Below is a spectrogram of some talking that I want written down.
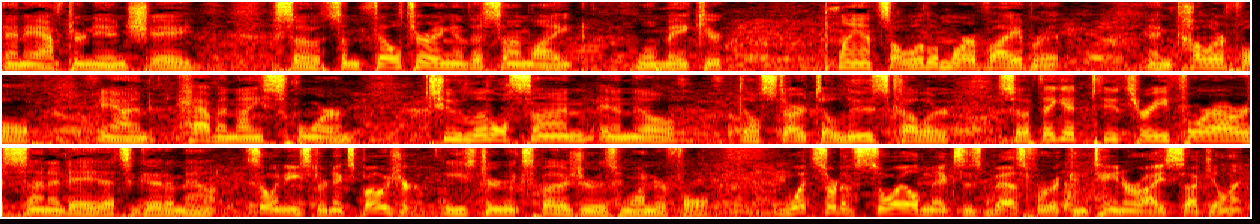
and afternoon shade. So, some filtering of the sunlight will make your plants a little more vibrant and colorful and have a nice form too little sun and they'll they'll start to lose color. So if they get two, three, four hours sun a day, that's a good amount. So an eastern exposure. Eastern exposure is wonderful. What sort of soil mix is best for a containerized succulent?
